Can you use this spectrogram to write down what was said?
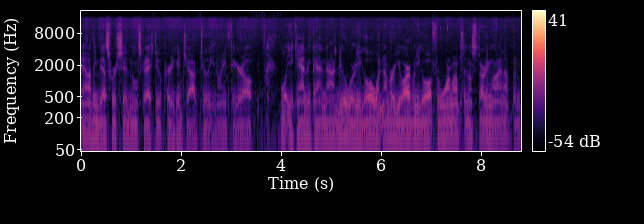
Yeah, I think that's where Sid and those guys do a pretty good job too. You know, you figure out what you can and cannot do, where you go, what number you are when you go out for warm-ups in the starting lineup, and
